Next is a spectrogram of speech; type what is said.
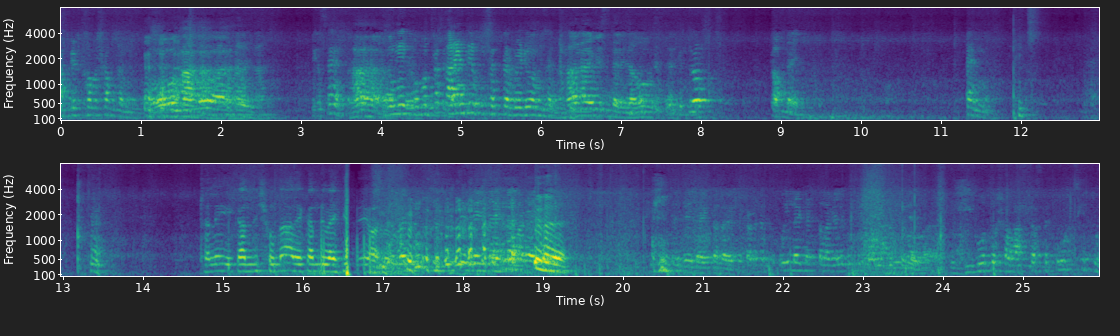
আপডেট খবর সব জানেন ও হ্যাঁ হ্যাঁ হ্যাঁ, ঠিক আছে? হ্যাঁ, হ্যাঁ। তুমি খবরটা কারেন্টে পৌঁছাতে পারবে এটাও আমি জানি। হ্যাঁ হ্যাঁ বিস্তারিত যাব কিন্তু কাপ নাই তাহলে এখান দিয়ে শোনা আর এখান দিয়ে বাইকে দিয়ে ভালো ওই লাইট একটা লাগাইলে কিন্তু। দিব তো সব আস্তে আস্তে করছে তো।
